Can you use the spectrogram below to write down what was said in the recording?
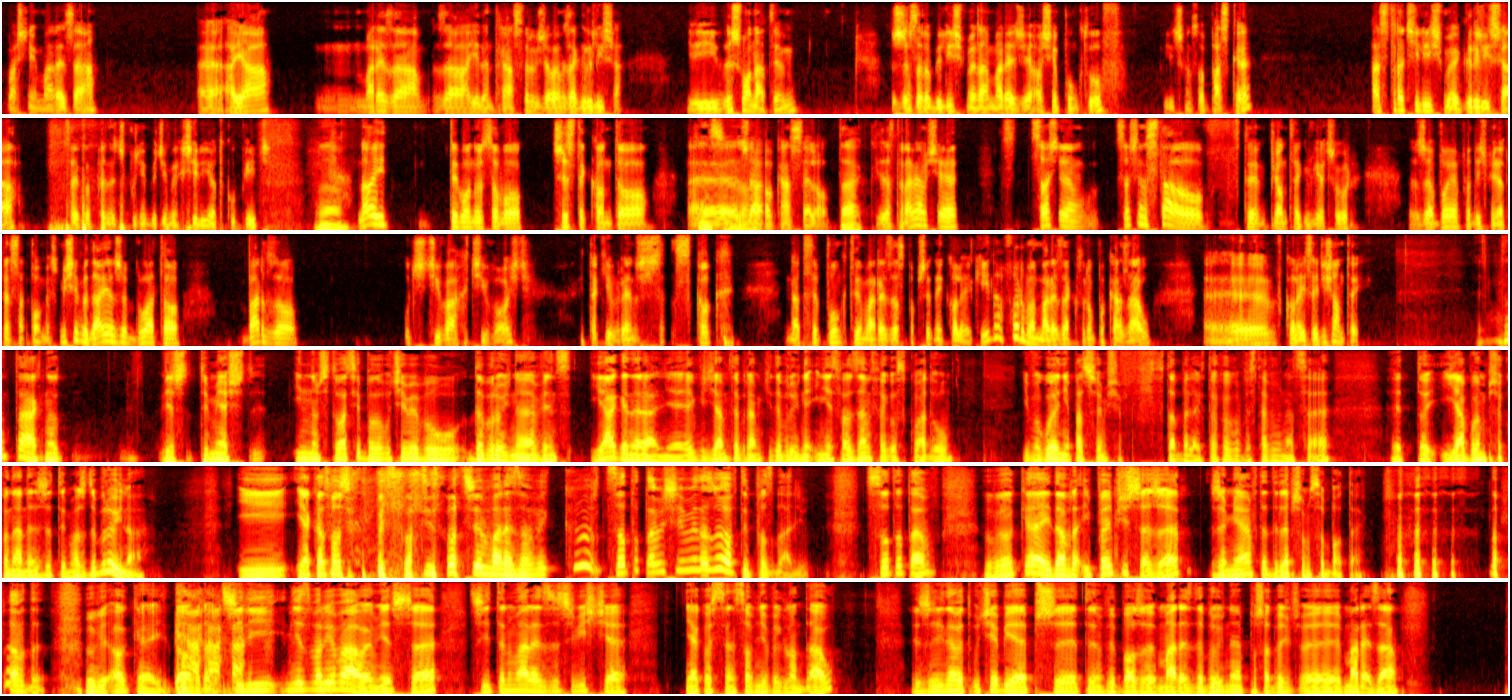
właśnie Mareza, e, a ja mm, Mareza za jeden transfer wziąłem za Grylisza. I wyszło na tym, że zarobiliśmy na Marezie 8 punktów, licząc opaskę, a straciliśmy Grylisza, którego prędzej czy później będziemy chcieli odkupić. No, No i ty bonusowo czyste konto Cancelo. e, Joao Cancelo. tak. I zastanawiam się, co się, co się stało w ten piątek wieczór, że oboje padliśmy na ten sam pomysł. Mi się wydaje, że była to bardzo uczciwa chciwość, taki wręcz skok na te punkty Mareza z poprzedniej kolejki, na formę Mareza, którą pokazał e, w kolejce dziesiątej. No tak, no wiesz, ty miałeś inną sytuację, bo u ciebie był De Bruyne, więc ja generalnie, jak widziałem te bramki De Bruyne i nie sprawdzałem twojego składu i w ogóle nie patrzyłem się w tabelę, kto kogo wystawił na C, to ja byłem przekonany, że ty masz De. I jak otworzyłem mój skład i zobaczyłem Mareza, mówię, kur, co to tam się wydarzyło w tym Poznaniu? Co to tam? Mówię, okej, dobra. I powiem ci szczerze, że miałem wtedy lepszą sobotę. Naprawdę. Mówię, okej, dobra, czyli nie zwariowałem jeszcze, czyli ten Marez rzeczywiście jakoś sensownie wyglądał. Jeżeli nawet u ciebie przy tym wyborze Marez De Bruyne poszedłeś w e, Mareza,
